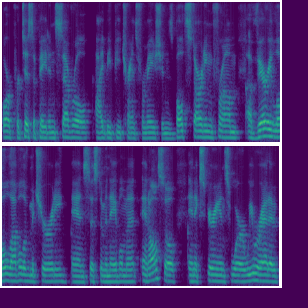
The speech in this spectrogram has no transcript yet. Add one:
or participate in several IBP transformations, both starting from a very low level of maturity and system enablement, and also an experience where we were at a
